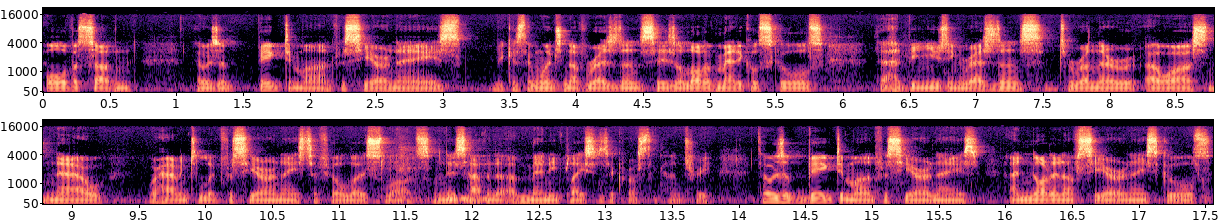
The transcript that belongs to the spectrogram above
All of a sudden, there was a big demand for CRNAs because there weren't enough residencies. A lot of medical schools that had been using residents to run their ORs now were having to look for CRNAs to fill those slots. And this mm-hmm. happened at many places across the country. There was a big demand for CRNAs and not enough CRNA schools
